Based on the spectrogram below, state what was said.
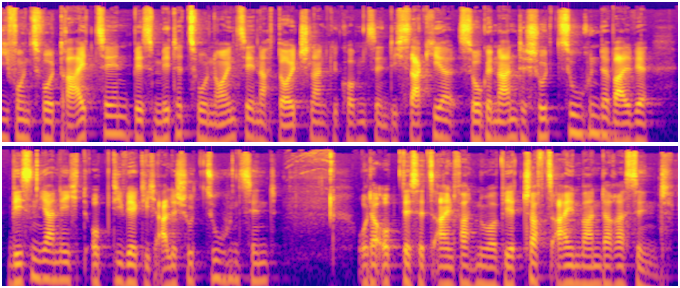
die von 2013 bis Mitte 2019 nach Deutschland gekommen sind. Ich sage hier sogenannte Schutzsuchende, weil wir wissen ja nicht, ob die wirklich alle schutzsuchend sind oder ob das jetzt einfach nur Wirtschaftseinwanderer sind.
